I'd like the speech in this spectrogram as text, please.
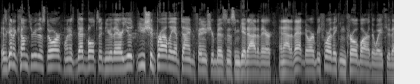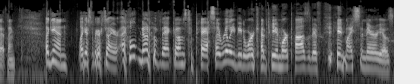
is going to come through this door when it's deadbolted and you're there, you you should probably have time to finish your business and get out of there and out of that door before they can crowbar their way through that thing. Again, like a spare tire. I hope none of that comes to pass. I really need to work on being more positive in my scenarios.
